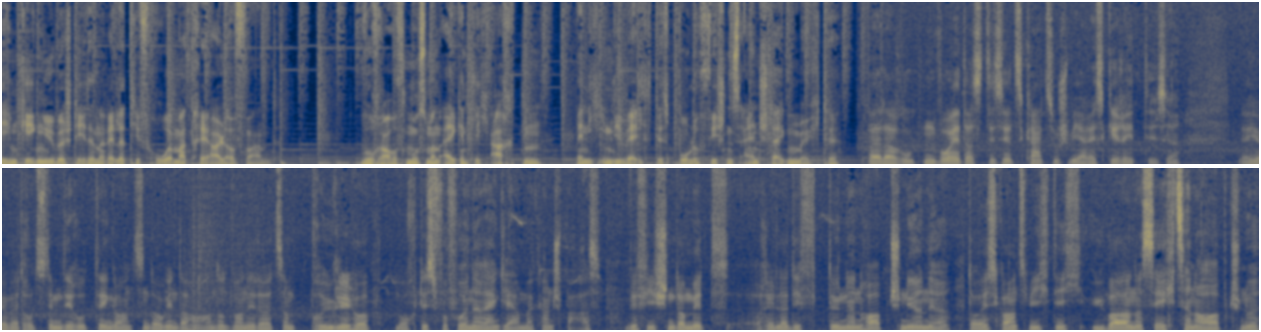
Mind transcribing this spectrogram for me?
Demgegenüber steht ein relativ hoher Materialaufwand. Worauf muss man eigentlich achten, wenn ich in die Welt des Polofischens einsteigen möchte? Bei der Routenwahl, dass das jetzt kein zu schweres Gerät ist. Ja. Weil ich habe ja trotzdem die Route den ganzen Tag in der Hand und wenn ich da jetzt einen Prügel habe, macht das von vornherein gleich einmal keinen Spaß. Wir fischen da mit relativ dünnen Hauptschnüren. Ja. Da ist ganz wichtig, über einer 16er Hauptschnur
